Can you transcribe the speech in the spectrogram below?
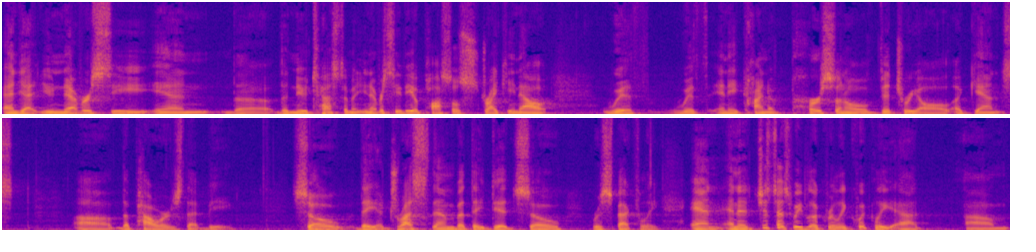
And yet, you never see in the, the New Testament, you never see the apostles striking out with with any kind of personal vitriol against uh, the powers that be. So they addressed them, but they did so respectfully. And, and it, just as we look really quickly at um,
